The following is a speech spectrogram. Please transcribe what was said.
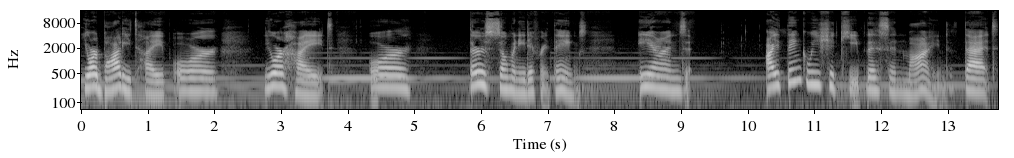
your body type or your height or there's so many different things. And I think we should keep this in mind that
